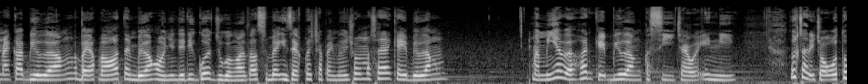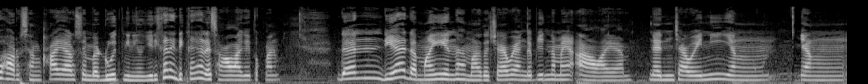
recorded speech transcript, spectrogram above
mereka bilang banyak banget yang bilang hanya jadi gue juga nggak tahu sebenarnya exactly siapa yang bilang. Cuma maksudnya kayak bilang maminya bahkan kayak bilang ke si cewek ini lu cari cowok tuh harus yang kaya harus yang berduit gini. Jadi kan didikannya ada salah gitu kan. Dan dia ada main sama tuh cewek yang jadi namanya Al ya. Dan cewek ini yang yang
